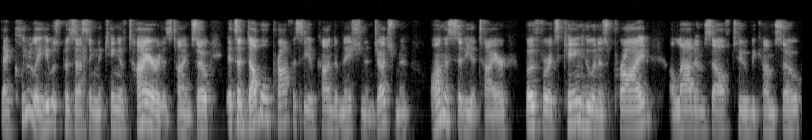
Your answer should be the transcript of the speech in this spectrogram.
that clearly he was possessing the king of Tyre at his time. So it's a double prophecy of condemnation and judgment on the city of Tyre, both for its king, who in his pride allowed himself to become so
